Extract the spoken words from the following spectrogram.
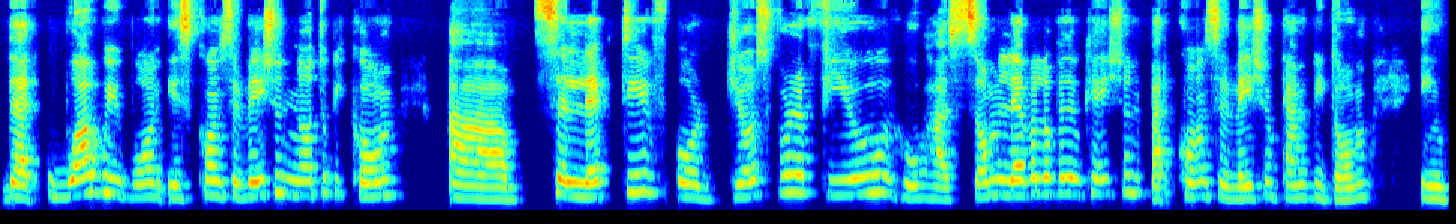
that what we want is conservation not to become uh, selective or just for a few who has some level of education, but conservation can be done in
